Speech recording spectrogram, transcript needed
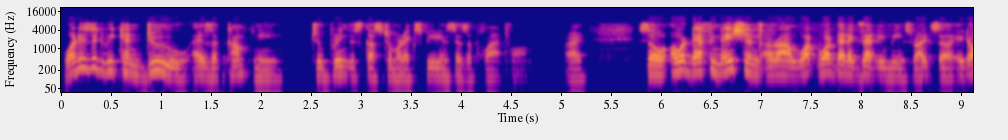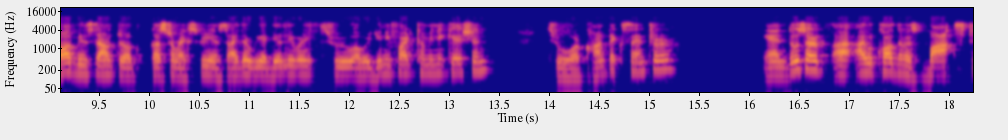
what is it we can do as a company to bring this customer experience as a platform, right? So our definition around what, what that exactly means, right? So it all boils down to a customer experience. Either we are delivering through our unified communication, through our contact center, and those are, uh, I would call them as boxed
